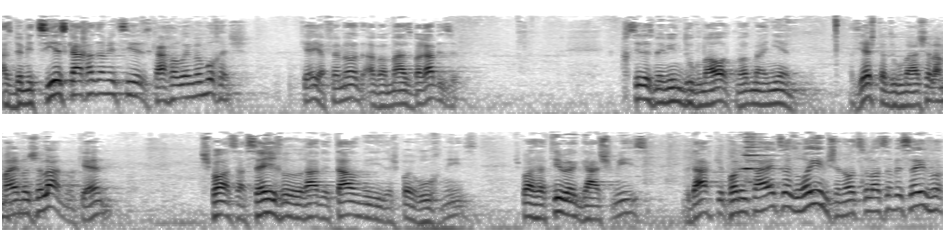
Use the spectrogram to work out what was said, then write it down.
אז במציאס ככה זה המציאס, ככה רואים במוחש. אוקיי? יפה מאוד, אבל מה ההסברה בזה? חסידס מבין דוגמאות, מאוד מעניין. אז יש את הדוגמה של המיימר שלנו, כן? פה עשה סייכל, רב ותלמיד, יש פה רוחניס, יש פה עשה טיבר גשמיס, ודווקא פה נמצא העץ, אז רואים שלא צריך לעשות בסייפון.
